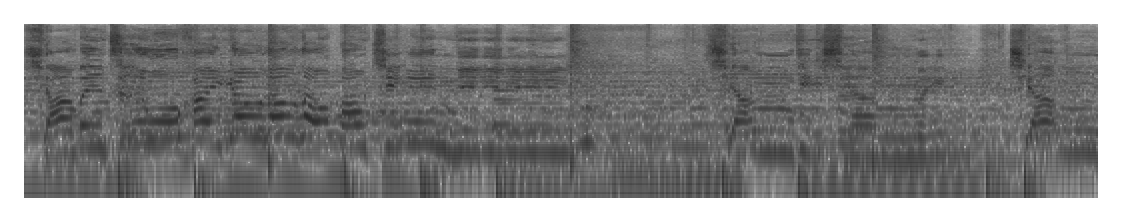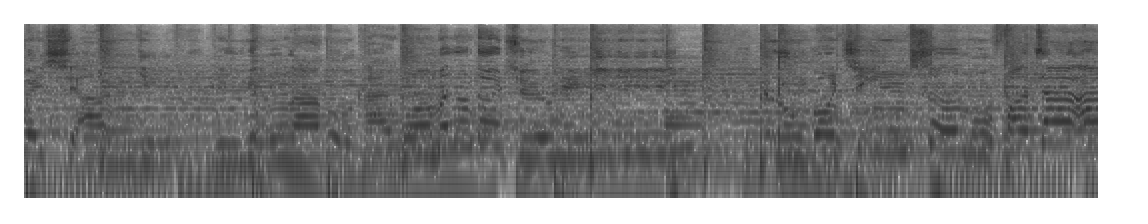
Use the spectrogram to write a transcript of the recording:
下辈子我还要牢牢抱紧你。相依相偎，相偎相依，命运拉不开我们的距离。如果今生无法再爱。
